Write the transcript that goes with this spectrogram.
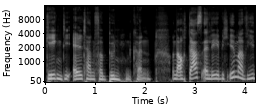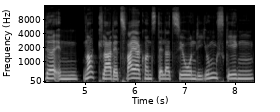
gegen die Eltern verbünden können. Und auch das erlebe ich immer wieder in, na klar, der Zweierkonstellation, die Jungs gegen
